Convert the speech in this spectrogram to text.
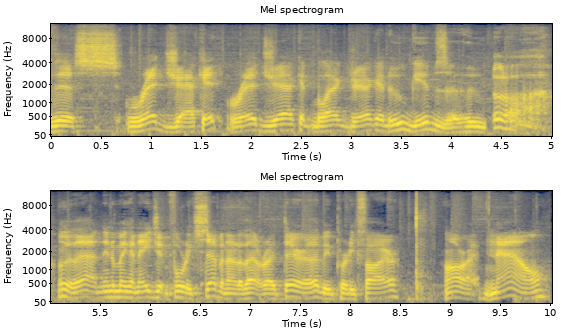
this red jacket. Red jacket, black jacket, who gives a hoot? Ugh, look at that. I Need to make an Agent 47 out of that right there. That'd be pretty fire. Alright, now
